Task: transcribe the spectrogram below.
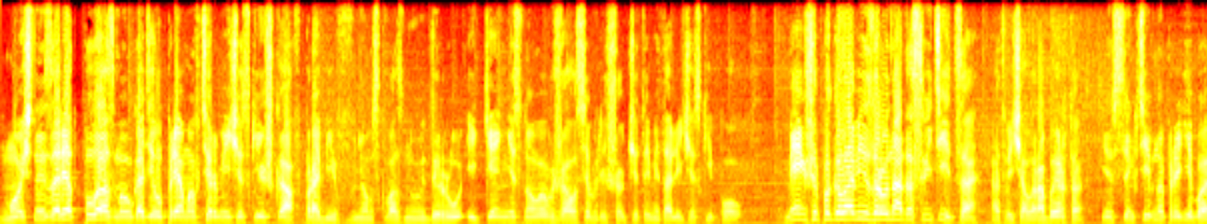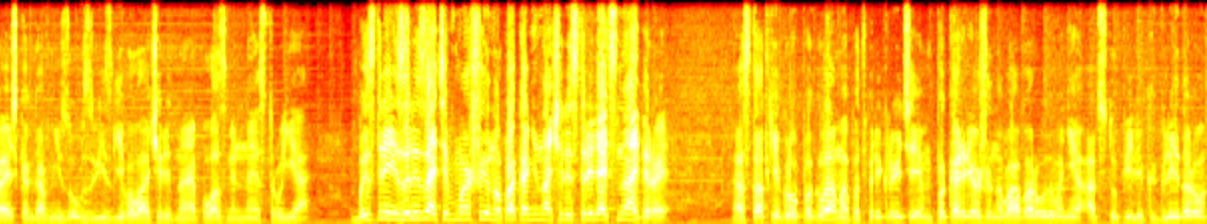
Мощный заряд плазмы угодил прямо в термический шкаф, пробив в нем сквозную дыру, и Кенни снова вжался в решетчатый металлический пол. «Меньше по головизору надо светиться!» — отвечал Роберто, инстинктивно пригибаясь, когда внизу взвизгивала очередная плазменная струя. «Быстрее залезайте в машину, пока не начали стрелять снайперы!» Остатки группы Глама под прикрытием покореженного оборудования отступили к глидеру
